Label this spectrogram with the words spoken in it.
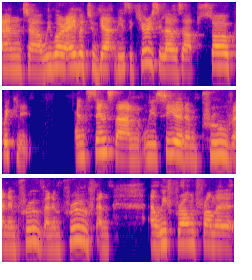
And uh, we were able to get these accuracy levels up so quickly and since then we see it improve and improve and improve. And and we've grown from a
